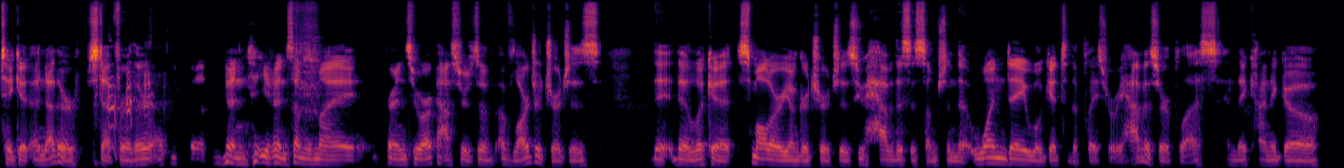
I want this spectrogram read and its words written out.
take it another step further, even, even some of my friends who are pastors of, of larger churches, they, they look at smaller, younger churches who have this assumption that one day we'll get to the place where we have a surplus. And they kind of go,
